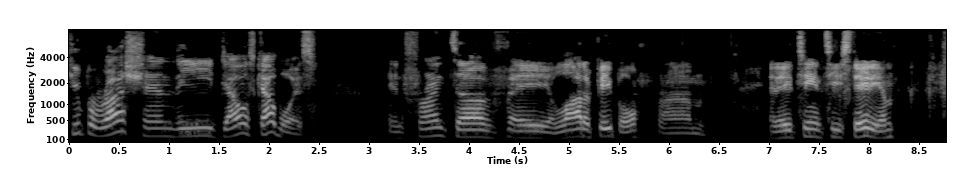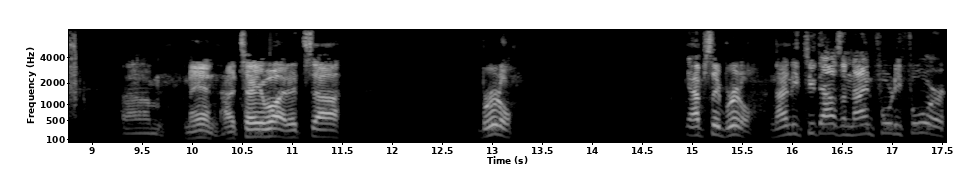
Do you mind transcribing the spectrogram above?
Cooper Rush and the Dallas Cowboys, in front of a lot of people um, at AT&T Stadium. Um, man, I tell you what, it's uh, brutal. Absolutely brutal. Ninety-two thousand nine forty-four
